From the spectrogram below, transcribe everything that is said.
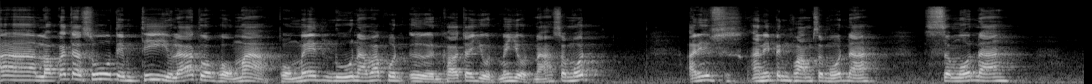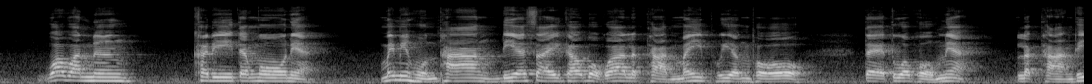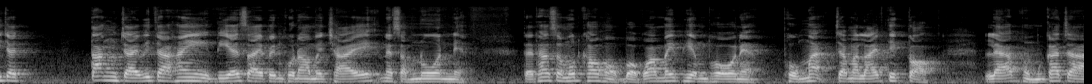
อ่าเราก็จะสู้เต็มที่อยู่แล้วตัวผมอะ่ะผมไม่รู้นะว่าคนอื่นเขาจะหยุดไม่หยุดนะ สมมติ อันนี้อันนี้เป็นความสมมตินะ สมมตินะ ว่าวันหนึ่งคดีแตงโมเนี่ยไม่มีหนทางดีเอสไอเขาบอกว่าหลักฐานไม่เพียงพอ แต่ตัวผมเนี่ยหลักฐานที่จะตั้งใจวิจะให้ DSI เป็นคนเอามาใช้ในสำนวนเนี่ย แต่ถ้าสมมติเขาบอกว่าไม่เพียงพอเนี่ย ผมอะจะมาไลฟ์ทิกตอกแล้วผมก็จะ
